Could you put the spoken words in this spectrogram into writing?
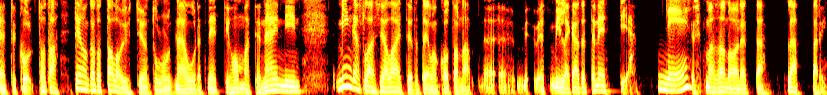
Että kun tota, teillä on kato taloyhtiön tullut nämä uudet nettihommat ja näin, niin minkälaisia laitteita teillä on kotona, että millä käytätte nettiä? Niin. Ja sitten mä sanoin, että läppäri.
